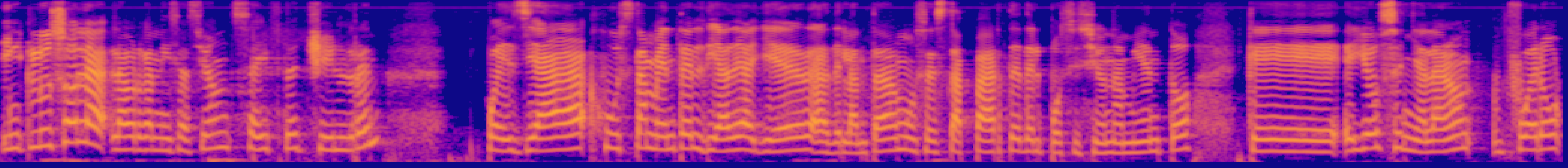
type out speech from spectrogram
Incluso la, la organización Save the Children pues ya justamente el día de ayer adelantábamos esta parte del posicionamiento que ellos señalaron, fueron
